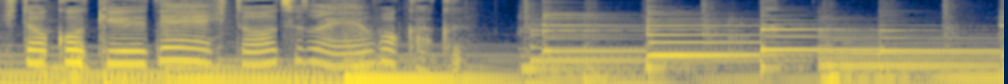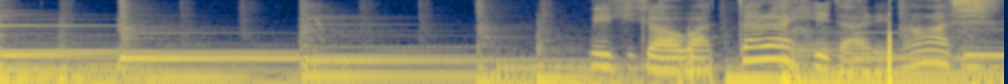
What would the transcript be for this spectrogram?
一呼吸で一つの円を描く。右が終わったら左回し。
